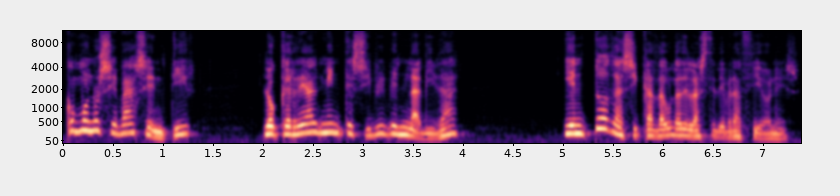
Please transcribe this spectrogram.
¿Cómo no se va a sentir lo que realmente se vive en Navidad y en todas y cada una de las celebraciones?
